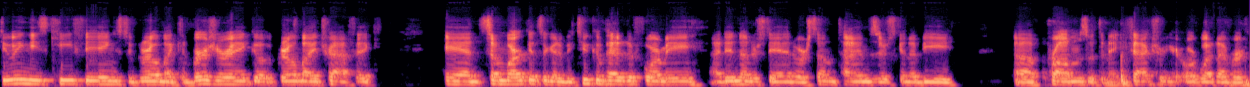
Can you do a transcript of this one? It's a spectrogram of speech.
doing these key things to grow my conversion rate, go, grow my traffic. And some markets are going to be too competitive for me. I didn't understand, or sometimes there's going to be uh, problems with the manufacturing or, or whatever.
